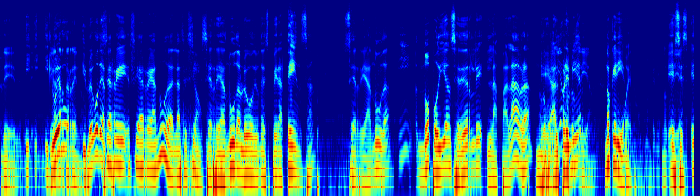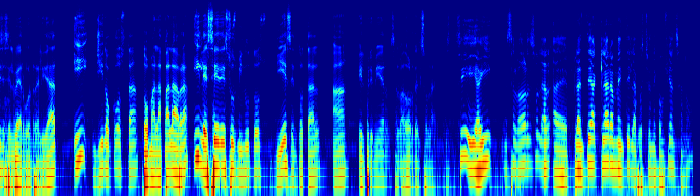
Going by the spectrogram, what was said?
de- Y, de- y- de y ganar luego, terreno. y luego de Se, re- se reanuda la sesión. se reanuda luego de una espera tensa. Se reanuda y no podían cederle la palabra No. eh, ¿Lo al o no premier. querían? No querían. Bueno, No ese querían. es, ese es el verbo en realidad. Y Gino Costa toma la palabra y le cede sus minutos, 10 en total, a el premier Salvador del Solar. Sí, y ahí Salvador de Solar eh, plantea claramente la cuestión de confianza, ¿no?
